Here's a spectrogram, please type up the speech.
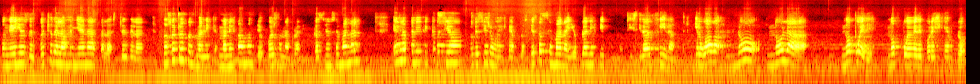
con ellos desde 8 de la mañana hasta las 3 de la Nosotros nos manejamos de acuerdo a una planificación semanal. En la planificación, por decir un ejemplo, si esta semana yo planifico motricidad fina y el guagua no, no la no puede, no puede, por ejemplo,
